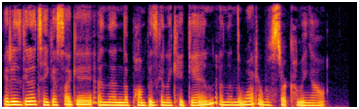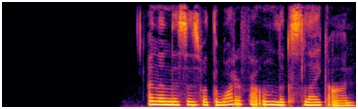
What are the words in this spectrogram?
It is going to take a second and then the pump is going to kick in and then the water will start coming out. And then this is what the water fountain looks like on.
